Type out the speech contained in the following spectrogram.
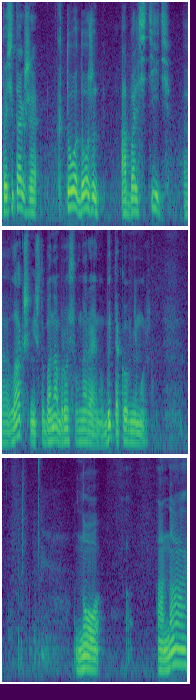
Точно так же, кто должен обольстить э, Лакшми, чтобы она бросила Нарайну? Быть такого не может. Но она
